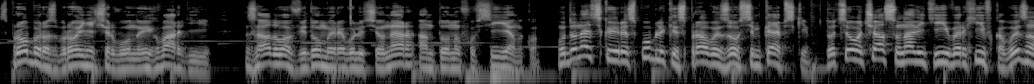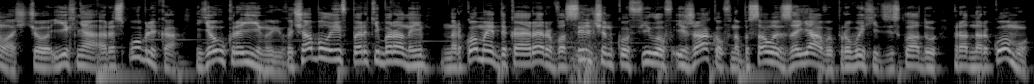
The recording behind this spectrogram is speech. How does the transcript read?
спроби роззброєння Червоної гвардії. Згадував відомий революціонер Антонов Овсієнко. У Донецької республіки справи зовсім кепські. До цього часу навіть її верхівка визнала, що їхня республіка є Україною. Хоча були і вперті барани. Наркоми ДКРР Васильченко, Філов і Жаков написали заяви про вихід зі складу Раднаркому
